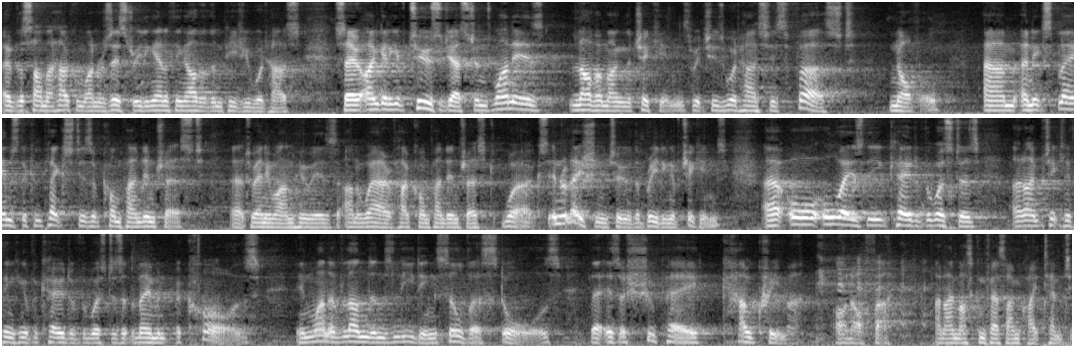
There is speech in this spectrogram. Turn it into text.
over the summer, how can one resist reading anything other than P.G. Woodhouse? So I'm going to give two suggestions. One is Love Among the Chickens, which is Woodhouse's first novel um, and explains the complexities of compound interest uh, to anyone who is unaware of how compound interest works in relation to the breeding of chickens, uh, or always the code of the Worcesters, and I'm particularly thinking of the code of the Worcesters at the moment because in one of London's leading silver stores there is a Choupet cow creamer on offer, and I must confess I'm quite tempted.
